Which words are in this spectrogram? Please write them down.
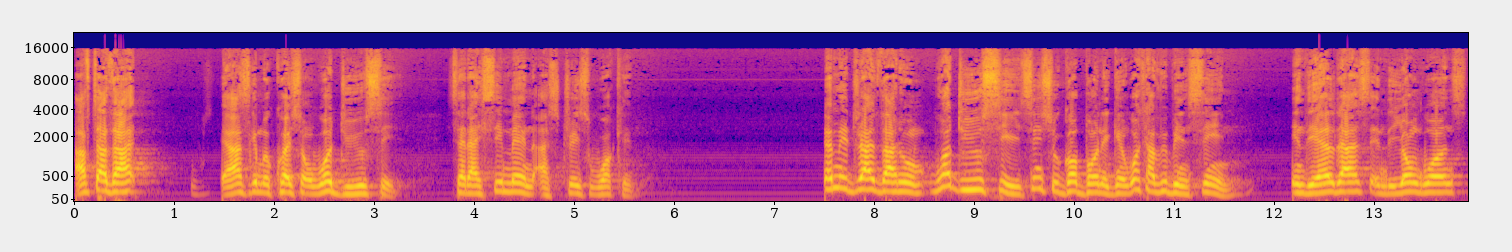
After that, I asked him a question What do you see? He said, I see men as trees walking. Let me drive that home. What do you see since you got born again? What have you been seeing in the elders, in the young ones,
